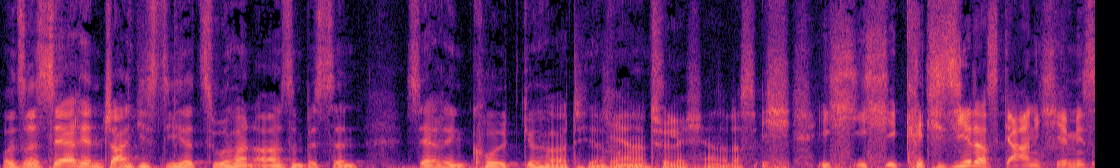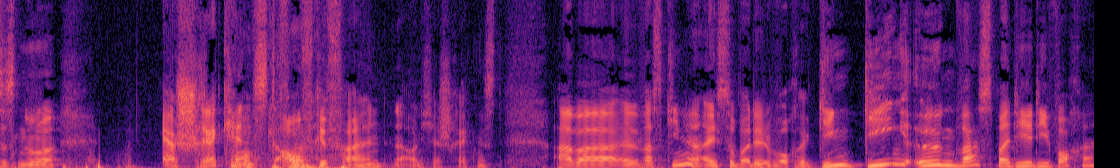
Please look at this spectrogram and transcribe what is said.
unsere Serien-Junkies, die hier zuhören, aber so ein bisschen Serienkult gehört hier. Ja, natürlich. Also das, ich, ich, ich kritisiere das gar nicht hier. Mir ist es nur erschreckendst Aufgefallen. aufgefallen. Na, auch nicht erschreckendst. Aber äh, was ging denn eigentlich so bei dir die Woche? Ging, ging irgendwas bei dir die Woche?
